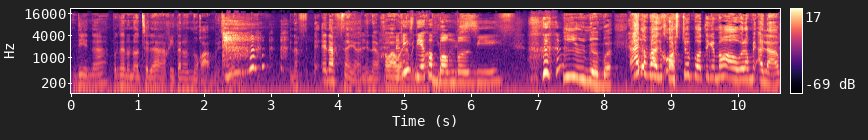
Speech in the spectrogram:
Hindi na. Pag nanonood sila, nakita ng mukha mo. So, enough, enough na yon Enough. Kawawa At least di yung ako viewers. Bumblebee. Ayun naman. Ano ba? Costume po. Tingnan mo nga. Walang may alam.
